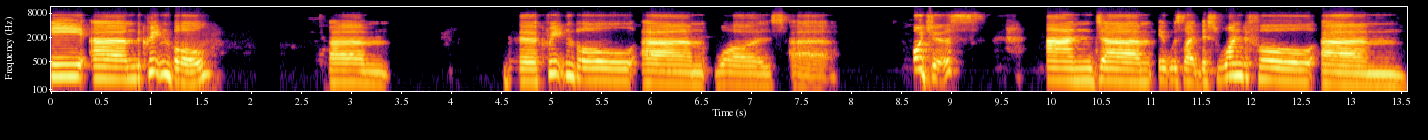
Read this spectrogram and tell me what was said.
The um, the Cretan bull, um, the Cretan bull um, was uh, gorgeous, and um, it was like this wonderful um,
